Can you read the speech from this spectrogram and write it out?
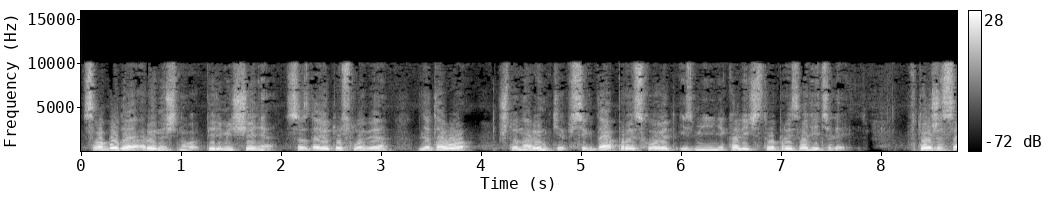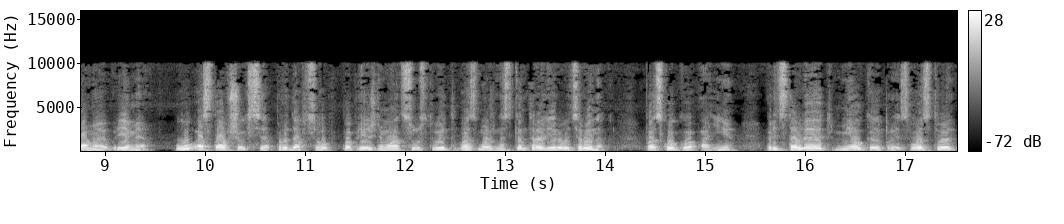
Свобода рыночного перемещения создает условия для того, что на рынке всегда происходит изменение количества производителей. В то же самое время у оставшихся продавцов по-прежнему отсутствует возможность контролировать рынок, поскольку они представляют мелкое производство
